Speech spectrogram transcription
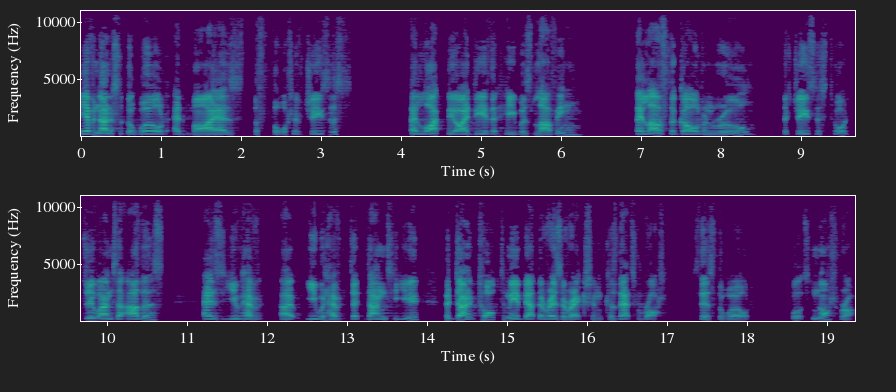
you ever notice that the world admires the thought of Jesus? They like the idea that he was loving. They love the golden rule that Jesus taught do unto others as you, have, uh, you would have d- done to you. But don't talk to me about the resurrection because that's rot, says the world. Well, it's not rot.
